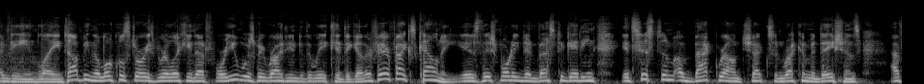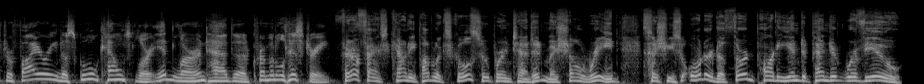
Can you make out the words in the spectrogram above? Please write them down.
I'm Dean Lane. Topping the local stories we're looking at for you as we ride into the weekend together, Fairfax County is this morning investigating its system of background checks and recommendations after firing a school counselor it learned had a criminal history. Fairfax County Public School Superintendent Michelle Reid says she's ordered a third party independent review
